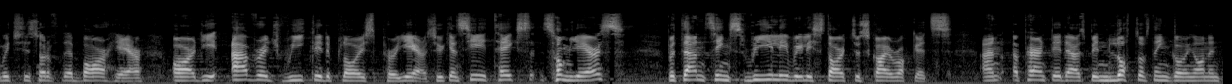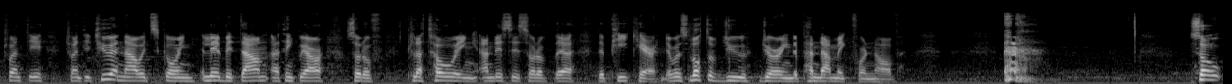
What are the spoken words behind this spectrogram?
which is sort of the bar here, are the average weekly deploys per year. So you can see it takes some years, but then things really, really start to skyrocket. And apparently there's been lots of things going on in 2022, and now it's going a little bit down. I think we are sort of plateauing, and this is sort of the, the peak here. There was a lot of do during the pandemic for Nav. so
